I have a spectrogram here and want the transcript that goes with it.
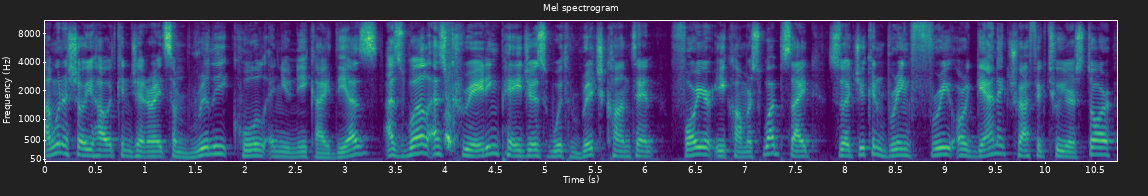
I'm going to show you how it can generate some really cool and unique ideas, as well as creating pages with rich content for your e-commerce website so that you can bring free organic traffic to your store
